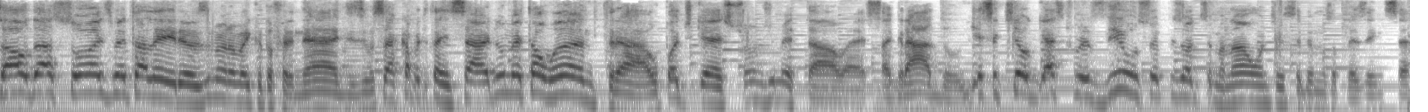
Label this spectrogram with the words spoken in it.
Saudações, metaleiros! Meu nome é Kilton Fernandes e você acaba de aterrissar no Metal Mantra, o podcast onde metal é sagrado. E esse aqui é o Guest Review, o seu episódio semanal onde recebemos a presença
